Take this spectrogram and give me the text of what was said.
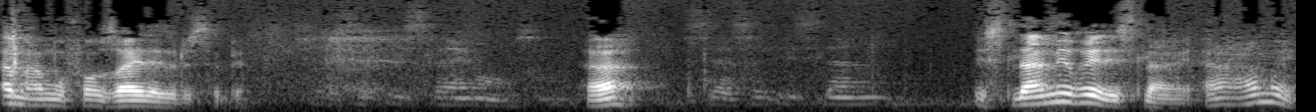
ئەم هەموو فەوزای لە دروستە بێت. ها؟ ئیسلامی. و غیر ئیسلامی. هەمووی.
